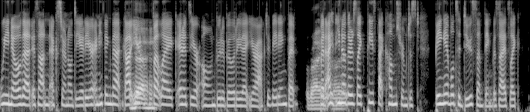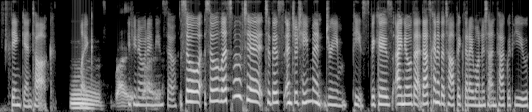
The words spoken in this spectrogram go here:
we know that it's not an external deity or anything that got you, yeah. but like and it's your own ability that you're activating. But right, but I right. you know there's like peace that comes from just being able to do something besides like think and talk, mm. like right if you know right. what i mean so so so let's move to to this entertainment dream piece because i know that that's kind of the topic that i wanted to unpack with you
